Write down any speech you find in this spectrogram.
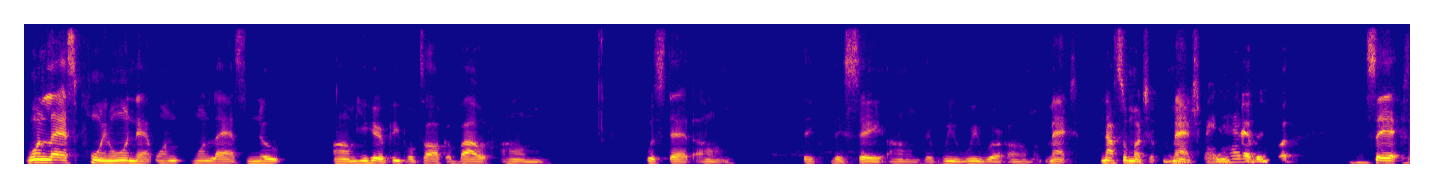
One last point on that, one one last note. Um, you hear people talk about um, what's that? Um, they, they say um, that we we were um, match, not so much a match, made in heaven, heaven but mm-hmm. say it.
